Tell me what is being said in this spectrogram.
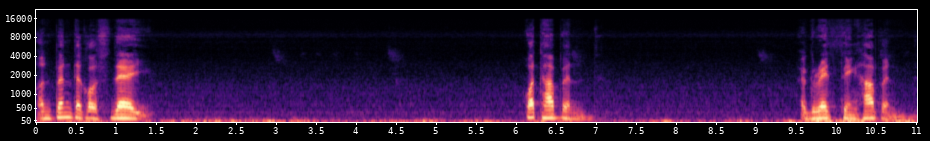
on Pentecost Day, what happened? A great thing happened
